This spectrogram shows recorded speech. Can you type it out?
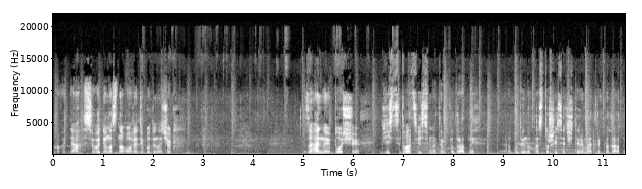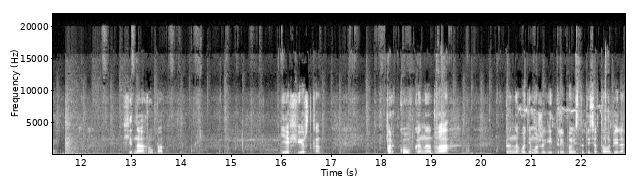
Доброго дня! Сьогодні у нас на огляді будиночок загальною площею 228 метрів квадратних, е, будинок на 164 метри квадратних. Вхідна група, є хвіртка, парковка на 2, при нагоді може і 3 поміститися автомобіля.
